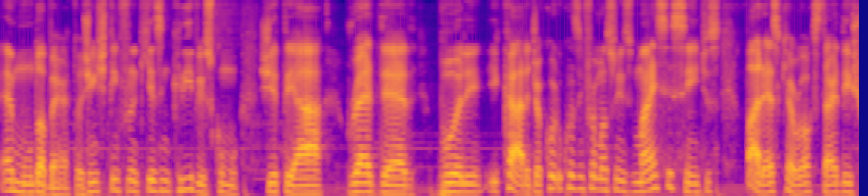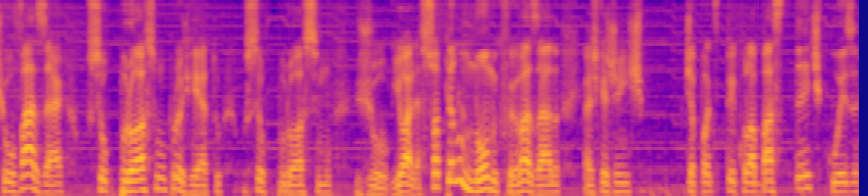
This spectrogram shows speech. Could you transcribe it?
é mundo aberto. A gente tem franquias incríveis como GTA, Red Dead, Bully, e cara, de acordo com as informações mais recentes, parece que a Rockstar deixou vazar o seu próximo projeto, o seu próximo jogo. E olha, só pelo nome que foi vazado, acho que a gente já pode especular bastante coisa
